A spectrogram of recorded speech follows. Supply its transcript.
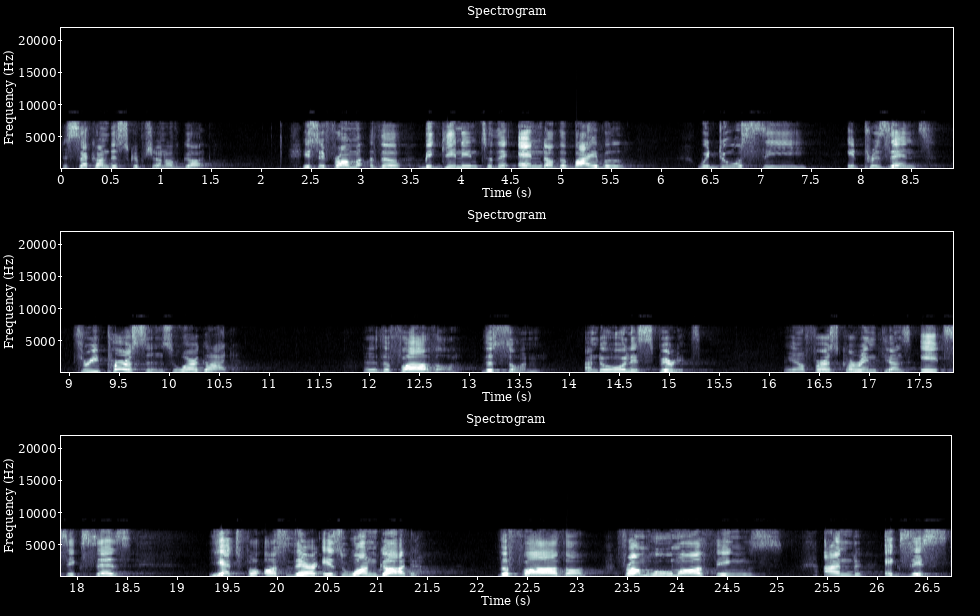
The second description of God. You see, from the beginning to the end of the Bible, we do see it present three persons who are God the Father, the Son, and the Holy Spirit. You know, 1 Corinthians 8 6 says, Yet for us there is one God, the Father, from whom all things and exist.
